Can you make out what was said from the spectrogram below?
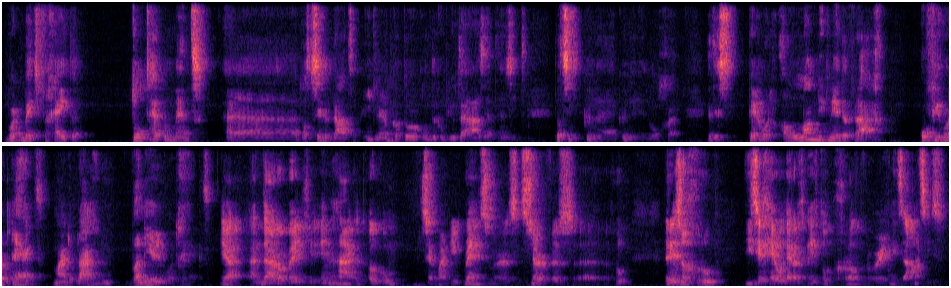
wordt een beetje vergeten tot het moment eh, dat ze inderdaad iedereen op kantoor komt, de computer aanzet en ziet dat ze niet kunnen, kunnen inloggen. Het is tegenwoordig al lang niet meer de vraag of je wordt gehackt, maar de vraag is nu wanneer je wordt gehackt. Ja, en daarop een beetje inhakend ook om zeg maar die ransomware service eh, groep. Er is een groep die zich heel erg richt op grotere organisaties,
